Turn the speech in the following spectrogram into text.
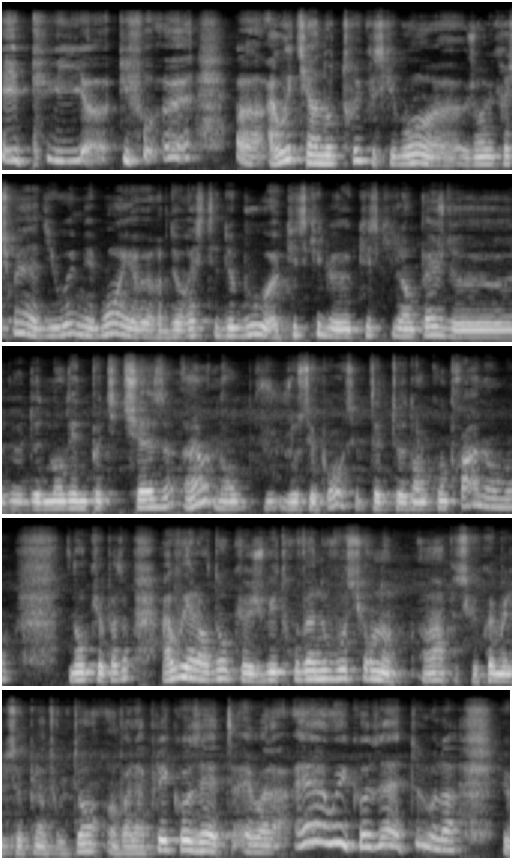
et puis euh, il faut... Euh, ah oui, tiens, un autre truc, parce que bon, Jean-Luc Reichmann a dit, oui, mais bon, de rester debout, qu'est-ce qui qu'est-ce qui l'empêche de, de, demander une petite chaise Hein? Non, je, sais pas, c'est peut-être dans le contrat, non Donc, pas Ah oui, alors donc, je vais trouver un nouveau surnom, hein, parce que comme elle se plaint tout le temps, on va l'appeler Cosette. Eh oui, Cosette, voilà. Et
